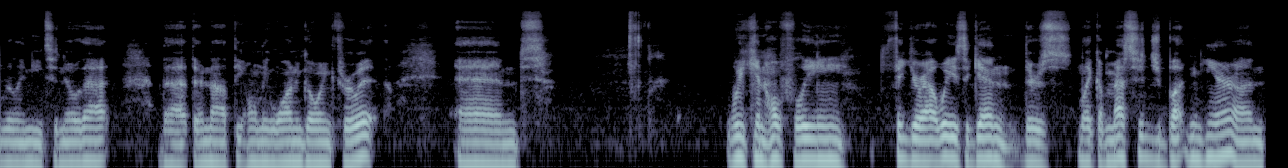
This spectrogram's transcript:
really need to know that that they're not the only one going through it and we can hopefully figure out ways. Again there's like a message button here on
